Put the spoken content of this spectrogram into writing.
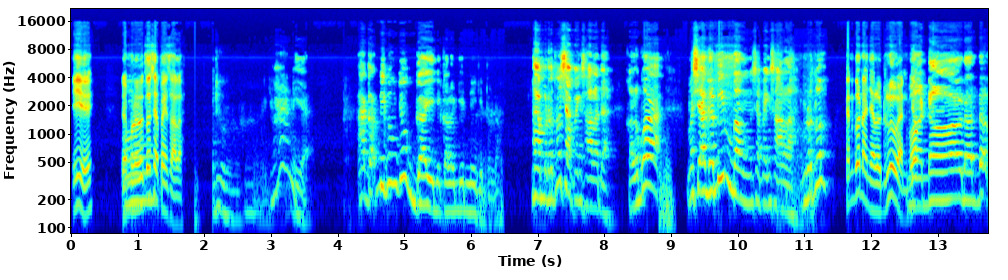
Iya. Dan menurut lu Oh. siapa yang salah? Aduh, gimana ya? Agak bingung juga ini kalau gini gitu loh. Nah, menurut lu siapa yang salah dah? Kalau gue masih agak bimbang siapa yang salah. Menurut lu? Kan gue nanya lu dulu kan, Bo. Dodol, dodol.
